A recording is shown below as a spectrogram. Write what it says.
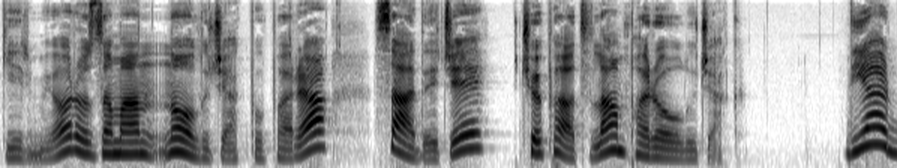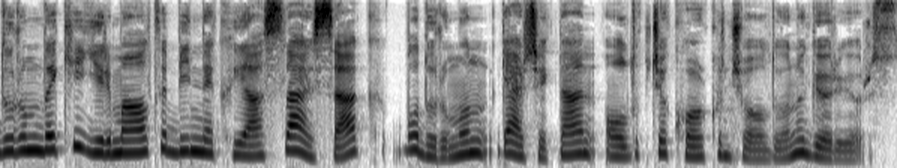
girmiyor. O zaman ne olacak bu para? Sadece çöpe atılan para olacak. Diğer durumdaki 26 binle kıyaslarsak bu durumun gerçekten oldukça korkunç olduğunu görüyoruz.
